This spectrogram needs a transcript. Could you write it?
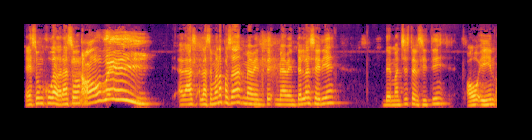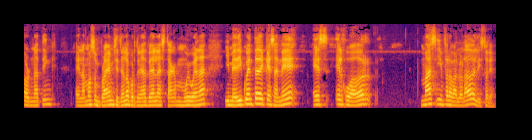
Es un jugadorazo. ¡No, güey! La, la semana pasada me aventé, me aventé la serie de Manchester City, All In or Nothing, en Amazon Prime. Si tienen la oportunidad, véanla, está muy buena. Y me di cuenta de que Sané es el jugador más infravalorado de la historia.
